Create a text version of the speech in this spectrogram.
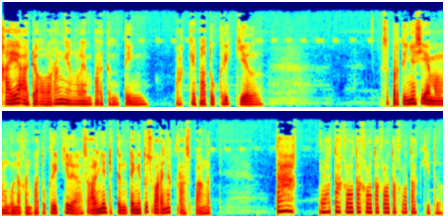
kayak ada orang yang lempar genting pakai batu kerikil. Sepertinya sih emang menggunakan batu kerikil ya, soalnya di genteng itu suaranya keras banget. Tak, klotak, klotak, klotak, klotak, klotak gitu.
